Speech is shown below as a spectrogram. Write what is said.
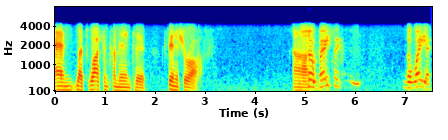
and lets Watson come in to finish her off. Uh, so basically, the way it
